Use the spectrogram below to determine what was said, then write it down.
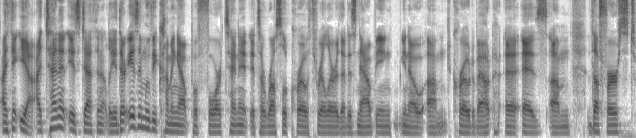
I think yeah, a Tenet is definitely there is a movie coming out before Tenet. It's a Russell Crowe thriller that is now being you know um, crowed about uh, as um, the first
